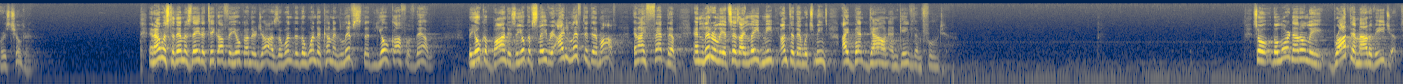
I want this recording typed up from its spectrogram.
or his children. And I was to them as they that take off the yoke on their jaws, the one, the, the one that come and lifts the yoke off of them, the yoke of bondage, the yoke of slavery. I lifted them off and I fed them. And literally it says, I laid meat unto them, which means I bent down and gave them food. So the Lord not only brought them out of Egypt,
